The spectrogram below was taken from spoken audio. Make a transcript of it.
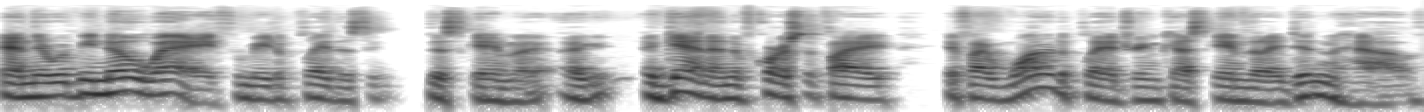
and there would be no way for me to play this this game again. And of course, if I if I wanted to play a Dreamcast game that I didn't have,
